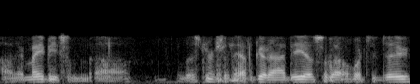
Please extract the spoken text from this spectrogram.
Uh, there may be some uh, listeners that have good ideas about what to do,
